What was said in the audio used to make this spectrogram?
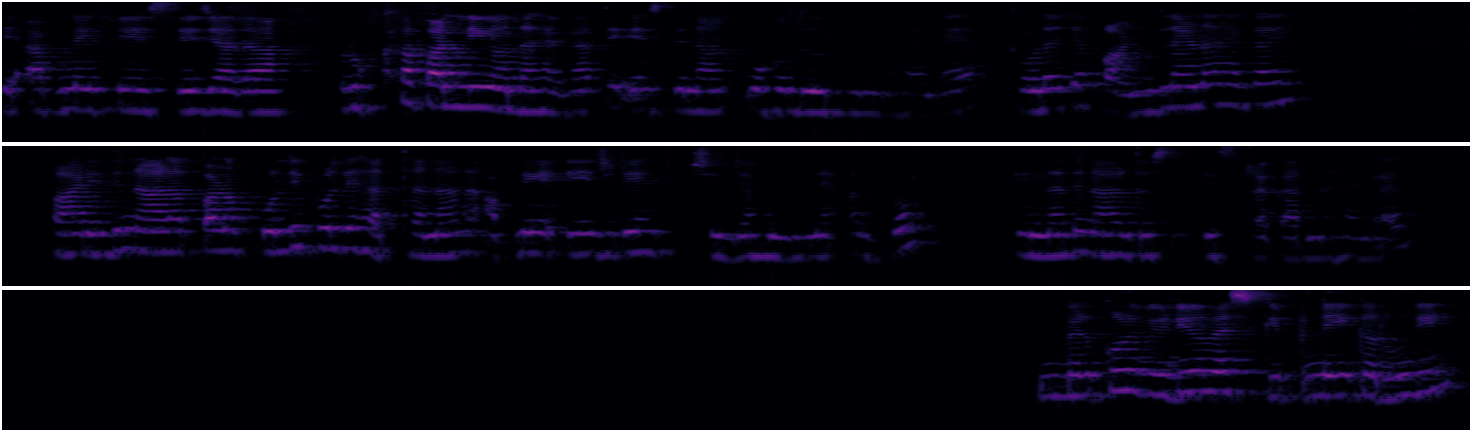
ਤੇ ਆਪਣੇ ਫੇਸ ਤੇ ਜ਼ਿਆਦਾ ਰੁੱਖਾਪਨ ਨਹੀਂ ਆਉਂਦਾ ਹੈਗਾ ਤੇ ਇਸ ਦੇ ਨਾਲ ਉਹ ਦੂਰ ਹੁੰਦਾ ਹੈਗਾ ਆ। ਥੋੜਾ ਜਿਹਾ ਪਾਣੀ ਲੈਣਾ ਹੈਗਾ ਆ। ਪਾਣੀ ਦੇ ਨਾਲ ਆਪਾਂ ਪੋਲੇ ਪੋਲੇ ਹੱਥਾਂ ਨਾਲ ਆਪਣੀਆਂ ਇਹ ਜਿਹੜੀਆਂ ਚੀਜ਼ਾਂ ਹੁੰਦੀਆਂ ਨੇ ਅੱਗੋਂ, ਇਹਨਾਂ ਦੇ ਨਾਲ ਤੁਸੀਂ ਇਸ ਤਰ੍ਹਾਂ ਕਰਨਾ ਹੈਗਾ ਬਿਲਕੁਲ ਵੀਡੀਓ ਮੈਂ ਸਕਿਪ ਨਹੀਂ ਕਰੂੰਗੀ।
